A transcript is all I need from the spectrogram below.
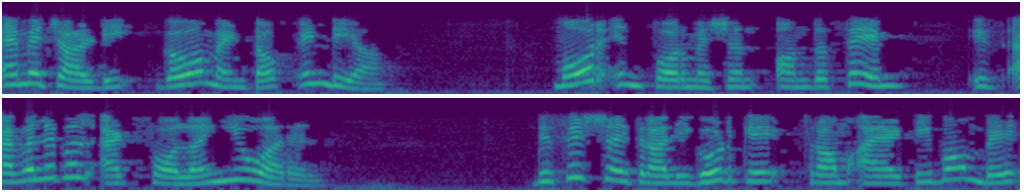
MHRD, Government of India. More information on the same is available at following URL. This is Chaitrali Godke from IIT Bombay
